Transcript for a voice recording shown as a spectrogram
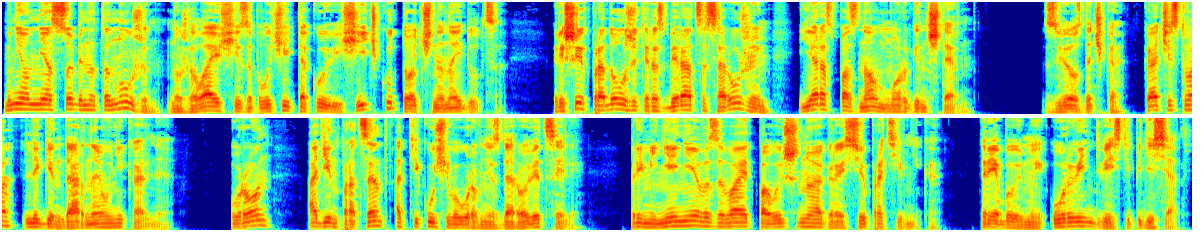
Мне он не особенно-то нужен, но желающие заполучить такую вещичку точно найдутся. Решив продолжить разбираться с оружием, я распознал Моргенштерн. Звездочка. Качество легендарное уникальное. Урон 1% от текущего уровня здоровья цели. Применение вызывает повышенную агрессию противника. Требуемый уровень 250.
